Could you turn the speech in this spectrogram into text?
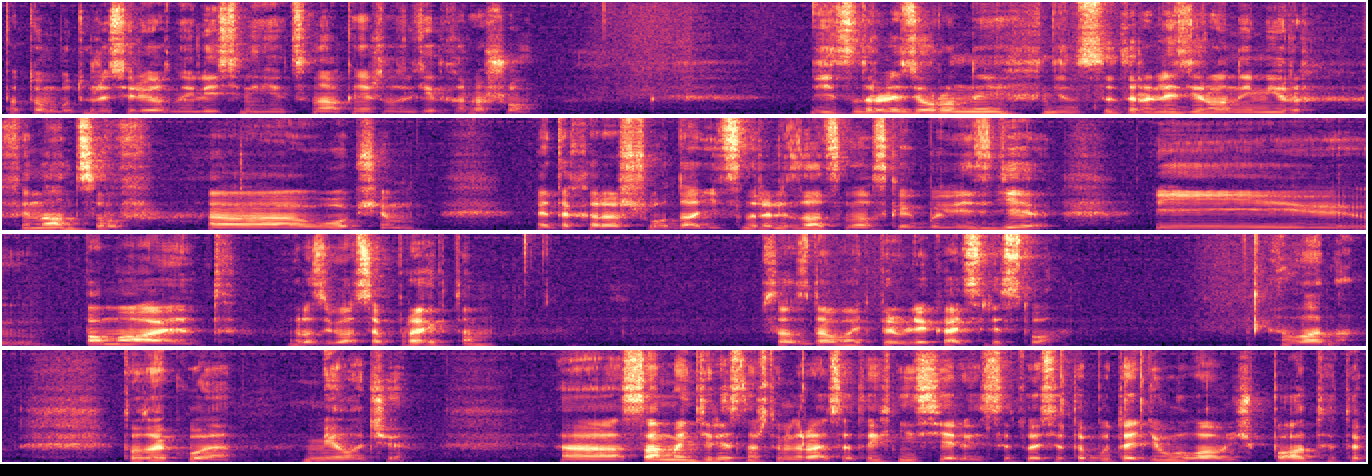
потом будут уже серьезные листинги, цена, конечно, взлетит хорошо. Децентрализированный, децентрализированный мир финансов, в общем, это хорошо, да, децентрализация у нас как бы везде, и помогает развиваться проектом, создавать, привлекать средства. Ладно, то такое, мелочи. А, самое интересное, что мне нравится, это их сервисы. То есть это будет IDO Launchpad, это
